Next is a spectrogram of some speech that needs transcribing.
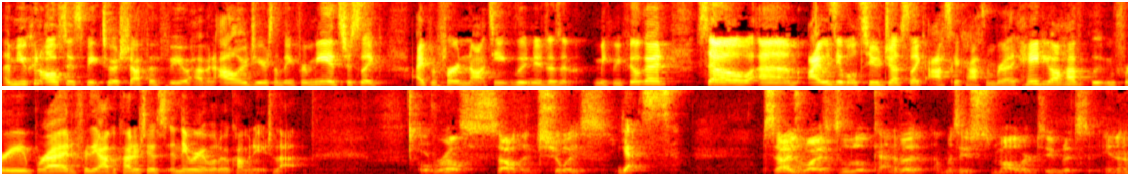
Um, you can also speak to a chef if you have an allergy or something. For me, it's just like I prefer not to eat gluten; it doesn't make me feel good. So um, I was able to just like ask a cast member like, "Hey, do y'all have gluten free bread for the avocado toast?" And they were able to accommodate to that. Overall, solid choice. Yes. Size wise, it's a little kind of a I wouldn't say smaller too, but it's you know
